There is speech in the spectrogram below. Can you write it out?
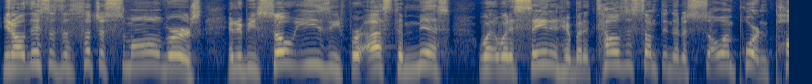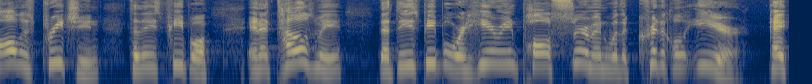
You know, this is a, such a small verse, and it'd be so easy for us to miss what, what it's saying in here, but it tells us something that is so important. Paul is preaching to these people, and it tells me that these people were hearing Paul's sermon with a critical ear. Okay,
